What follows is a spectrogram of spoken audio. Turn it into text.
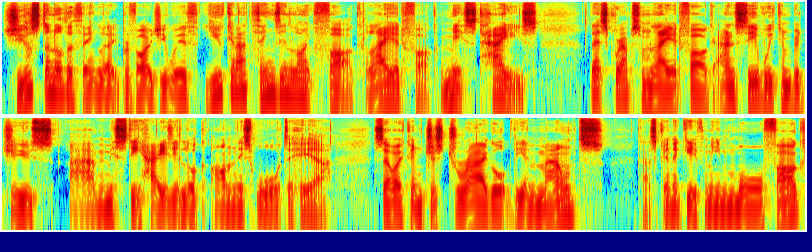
just another thing that it provides you with, you can add things in like fog, layered fog, mist, haze. Let's grab some layered fog and see if we can produce a misty, hazy look on this water here. So I can just drag up the amount. That's going to give me more fog.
